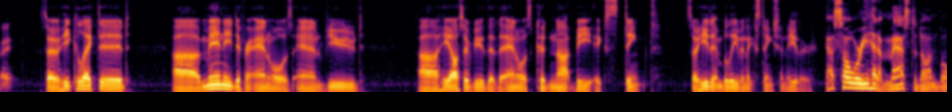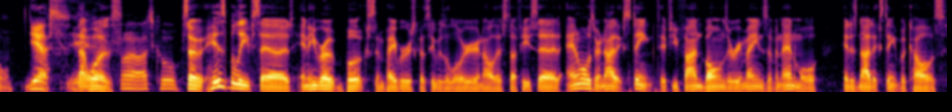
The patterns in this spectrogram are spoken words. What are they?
Right. So he collected uh, many different animals and viewed. Uh, he also viewed that the animals could not be extinct. So he didn't believe in extinction either. I saw where he had a mastodon bone. Yes, Yeah. that was. Wow, that's cool. So his belief said, and he wrote books and papers because he was a lawyer and all this stuff. He said animals are not extinct. If you find bones or remains of an animal, it is not extinct because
